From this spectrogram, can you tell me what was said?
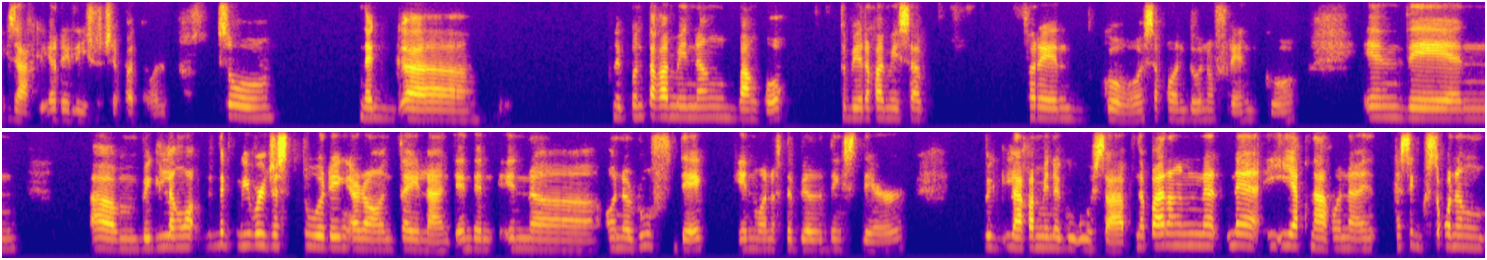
exactly a relationship at all. So, nag, ah, nagpunta kami ng Bangkok. Tumira kami sa friend ko, sa condo ng friend ko. And then, um, biglang, we were just touring around Thailand. And then, in a, on a roof deck in one of the buildings there, bigla kami nag-uusap na parang na, naiiyak na ako na kasi gusto ko nang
